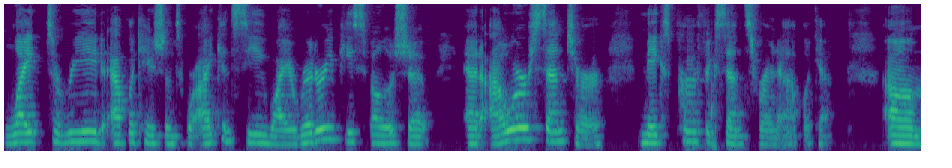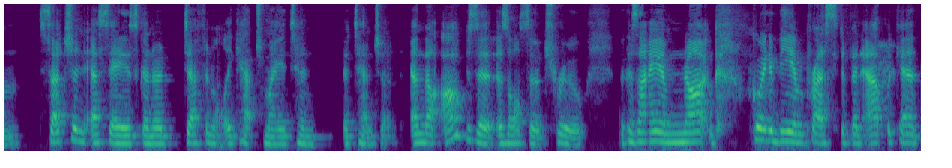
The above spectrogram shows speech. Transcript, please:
like to read applications where I can see why a Rotary Peace Fellowship at our center makes perfect sense for an applicant. Um, such an essay is going to definitely catch my atten- attention. And the opposite is also true because I am not going to be impressed if an applicant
